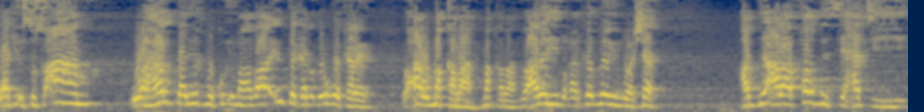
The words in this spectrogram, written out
Laakiin istuscahan waa hal dariiq buu ku imaadaa. Inta kale duruqi kale waxaa ma qabaan ma qabaan. Wa qaarkood leeyihiin waa shaad haddii calaa fardi sixatihi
